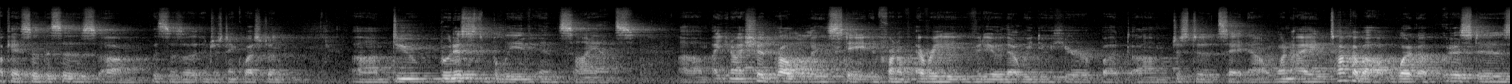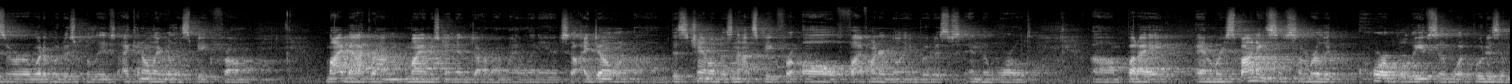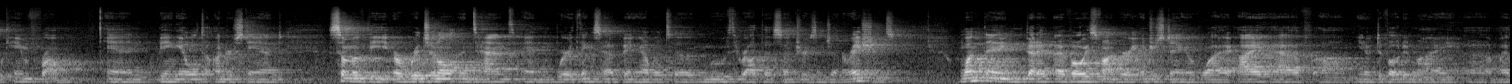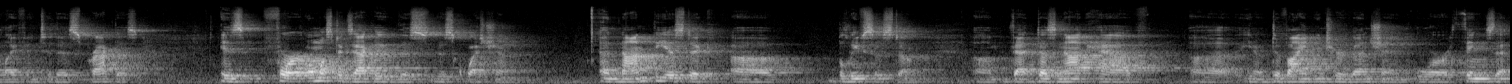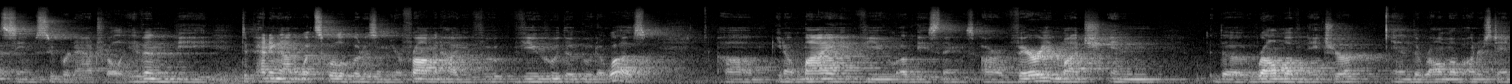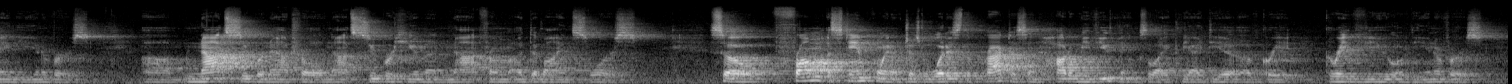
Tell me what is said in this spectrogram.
Okay, so this is um, this is an interesting question. Um, do Buddhists believe in science? Um, I, you know, I should probably state in front of every video that we do here, but um, just to say it now, when I talk about what a Buddhist is or what a Buddhist believes, I can only really speak from my background, my understanding of Dharma, my lineage. So I don't, um, this channel does not speak for all 500 million Buddhists in the world, um, but I am responding to some really core beliefs of what Buddhism came from and being able to understand some of the original intent and where things have been able to move throughout the centuries and generations. One thing that I, have always found very interesting of why I have um, you know, devoted my, uh, my life into this practice is for almost exactly this, this question. A non-theistic uh, belief system um, that does not have uh, you know, divine intervention or things that seem supernatural, even the depending on what school of Buddhism you're from and how you view who the Buddha was, um, you know, my view of these things are very much in the realm of nature and the realm of understanding the universe. Um, not supernatural, not superhuman, not from a divine source. So from a standpoint of just what is the practice and how do we view things like the idea of great, great view of the universe,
